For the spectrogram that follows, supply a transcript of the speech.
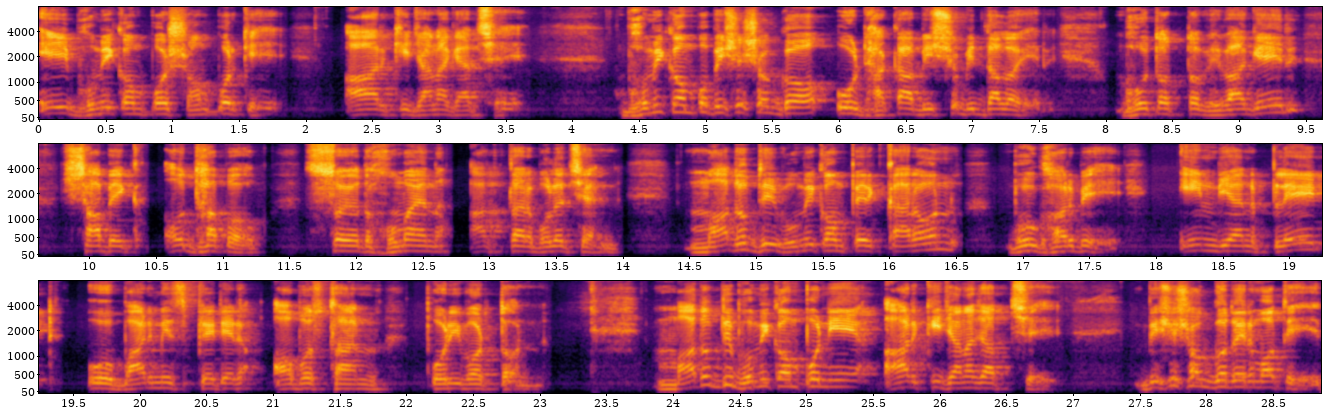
এই ভূমিকম্প সম্পর্কে আর কি জানা গেছে? ভূমিকম্প বিশেষজ্ঞ ও ঢাকা বিশ্ববিদ্যালয়ের ভূতত্ত্ব বিভাগের সাবেক অধ্যাপক সৈয়দ হুমায়ুন আক্তার বলেছেন, মাধবদী ভূমিকম্পের কারণ ভূগর্ভে ইন্ডিয়ান প্লেট ও বার্মিজ প্লেটের অবস্থান পরিবর্তন। মাধবদী ভূমিকম্প নিয়ে আর কি জানা যাচ্ছে? বিশেষজ্ঞদের মতে,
